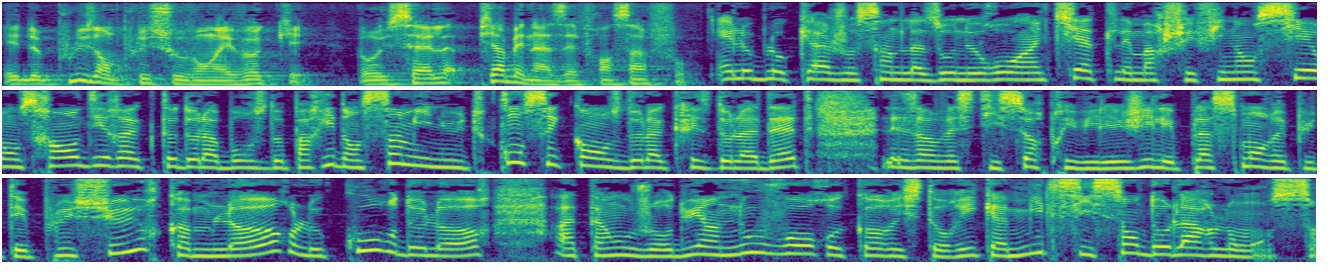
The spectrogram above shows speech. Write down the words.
est de plus en plus souvent évoquée. Bruxelles, Pierre Benazet, France Info. Et le blocage au sein de la zone euro inquiète les marchés financiers. On sera en direct de la Bourse de Paris dans cinq minutes. Conséquence de la crise de la dette, les investisseurs privilégient les placements réputés plus sûrs, comme l'or. Le cours de l'or atteint aujourd'hui un nouveau record historique à 1600 dollars l'once.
